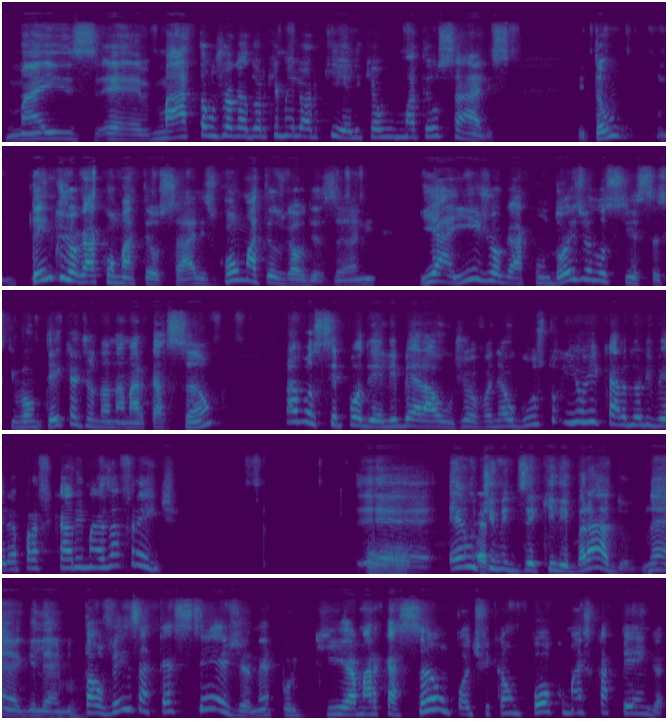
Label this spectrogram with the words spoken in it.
Mas é, mata um jogador que é melhor que ele, que é o Matheus Salles. Então, tem que jogar com o Matheus Salles, com o Matheus Galdesani, e aí jogar com dois velocistas que vão ter que ajudar na marcação para você poder liberar o Giovanni Augusto e o Ricardo Oliveira para ficarem mais à frente. É, é, um é. time desequilibrado, né, Guilherme? Talvez até seja, né? Porque a marcação pode ficar um pouco mais capenga.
